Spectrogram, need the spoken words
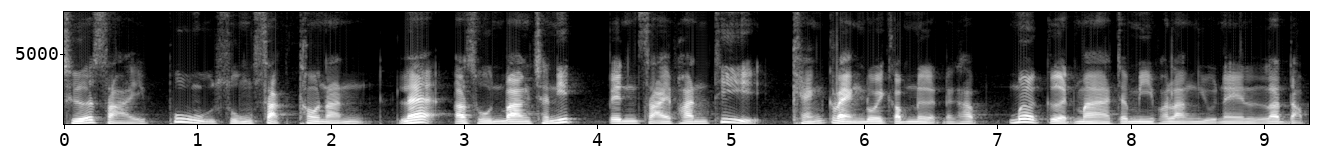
เชื้อสายผู้สูงศักดิ์เท่านั้น และอสูรบางชนิดเป็นสายพันธุ์ที่แข็งแกร่งโดยกำเนิดนะครับ เมื่อเกิดมาจะมีพลังอยู่ในระดับ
